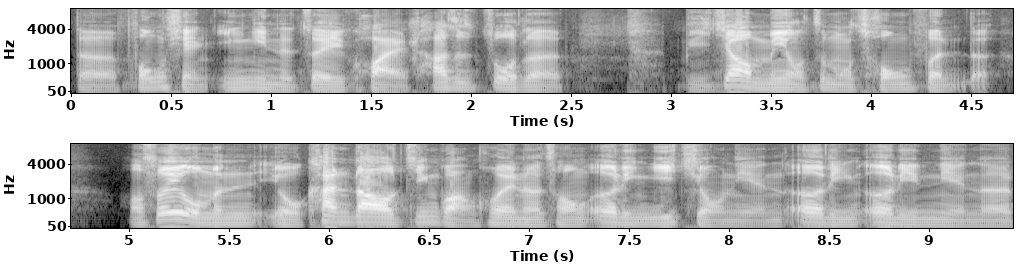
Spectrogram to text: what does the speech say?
的风险阴影的这一块，它是做的比较没有这么充分的哦，所以我们有看到金管会呢，从二零一九年、二零二零年呢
